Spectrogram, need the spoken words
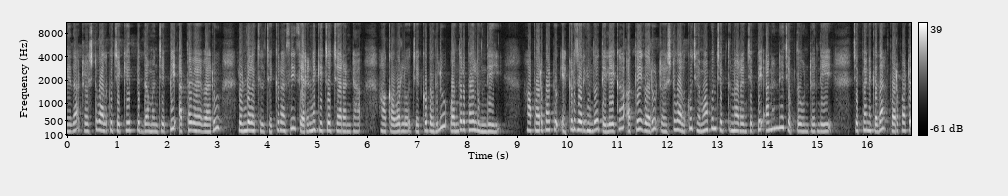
మీద ట్రస్ట్ వాళ్ళకు చెక్ ఇప్పిద్దామని చెప్పి అత్తయ్య గారు రెండు లక్షల చెక్ రాసి శరణ్యకి ఇచ్చొచ్చారంట. ఆ కవర్లో చెక్కు బదులు వంద రూపాయలు ఉంది ఆ పొరపాటు ఎక్కడ జరిగిందో తెలియక అత్తయ్య గారు ట్రస్ట్ వాళ్ళకు క్షమాపణ చెప్తున్నారని చెప్పి అనన్య చెప్తూ ఉంటుంది. చెప్పాను కదా పొరపాటు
